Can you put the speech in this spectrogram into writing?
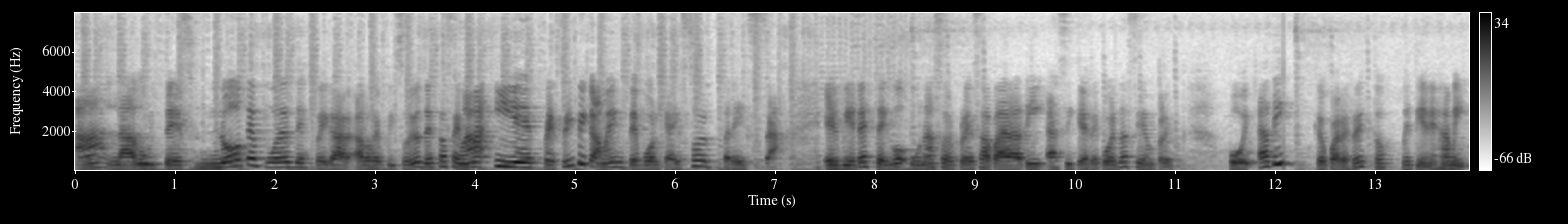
a la adultez. No te puedes despegar a los episodios de esta semana y específicamente porque hay sorpresa. El viernes tengo una sorpresa para ti, así que recuerda siempre, voy a ti, que para el resto me tienes a mí.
